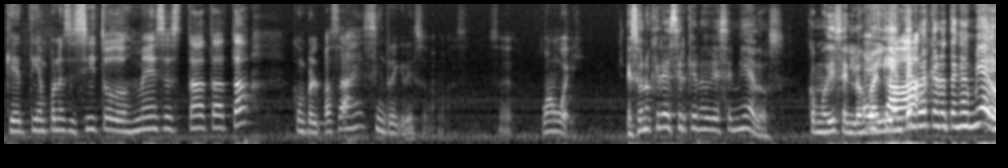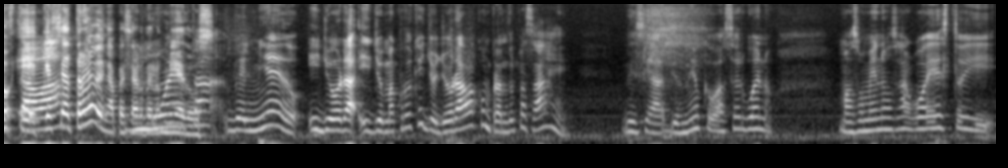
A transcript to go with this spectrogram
¿qué tiempo necesito? Dos meses, ta, ta, ta. Compré el pasaje sin regreso nada más. O sea, one way. Eso no quiere decir que no hubiese miedos. Como dicen, los Estaba- valientes no es que no tengan miedo, es que se atreven a pesar de los miedos. del miedo. Y llora, y yo me acuerdo que yo lloraba comprando el pasaje. Decía, Dios mío, ¿qué voy a hacer? Bueno, más o menos hago esto y,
